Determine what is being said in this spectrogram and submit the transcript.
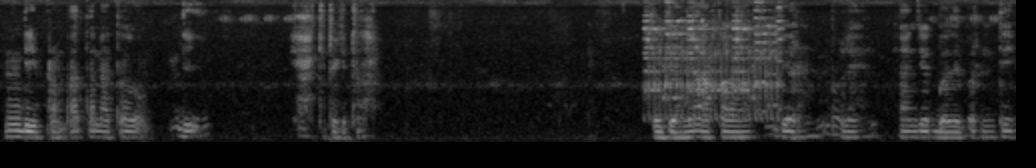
Di perempatan atau di ya gitu-gitulah. Tujuannya apa? Biar boleh lanjut, boleh berhenti.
